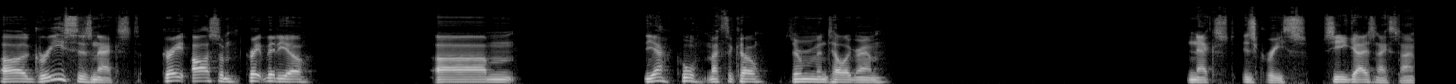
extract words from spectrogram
Uh, Greece is next. Great, awesome, great video. Um, yeah, cool. Mexico, Zimmerman Telegram. Next is Greece. See you guys next time.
